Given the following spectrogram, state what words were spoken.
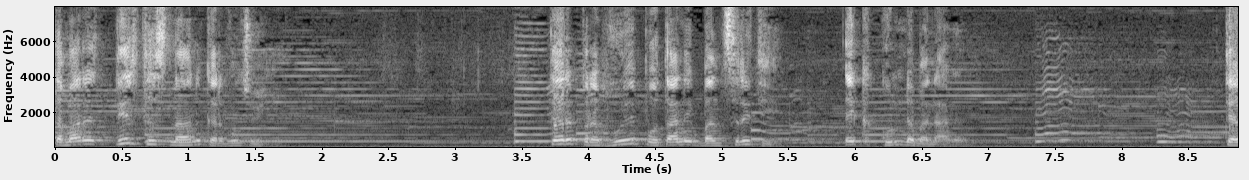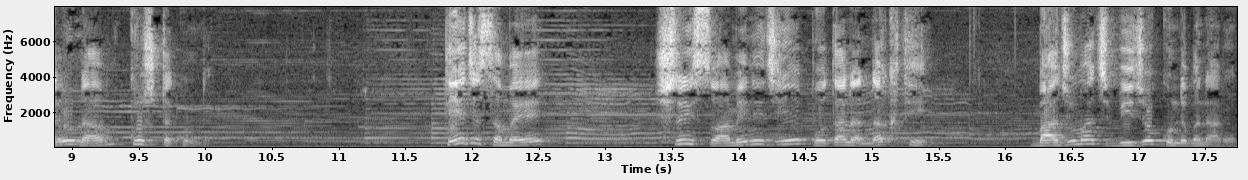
તમારે તીર્થ સ્નાન કરવું જોઈએ. ત્યારે પ્રભુએ પોતાની બંસરીથી એક કુંડ બનાવ્યો. તેનું નામ કૃષ્ણ કુંડ તે જ સમયે શ્રી સ્વામિનીજીએ પોતાના નખથી બાજુમાં જ બીજો કુંડ બનાવ્યો.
